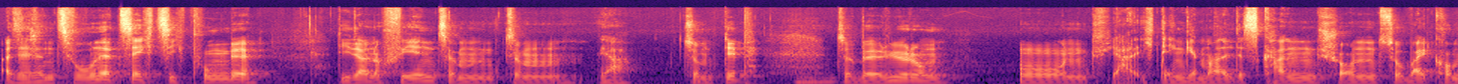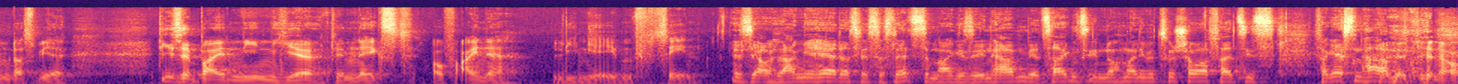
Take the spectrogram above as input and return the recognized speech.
Also es sind 260 Punkte, die da noch fehlen zum, zum, ja, zum Dip, mhm. zur Berührung und ja, ich denke mal, das kann schon so weit kommen, dass wir diese beiden Linien hier demnächst auf einer Linie eben sehen. Ist ja auch lange her, dass wir es das letzte Mal gesehen haben. Wir zeigen es Ihnen nochmal, liebe Zuschauer, falls Sie es vergessen haben. genau.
